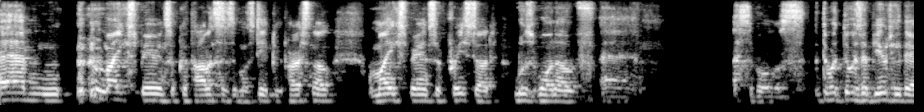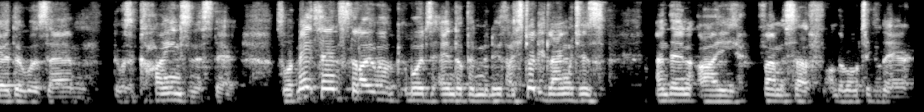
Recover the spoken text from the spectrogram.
um, my experience of Catholicism was deeply personal. And my experience of priesthood was one of uh, I suppose there was, there was a beauty there. There was um, there was a kindness there. So it made sense that I would, would end up in Maynooth. I studied languages, and then I found myself on the road to Kildare,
